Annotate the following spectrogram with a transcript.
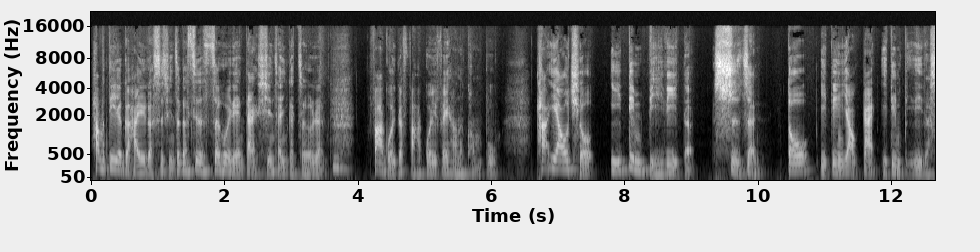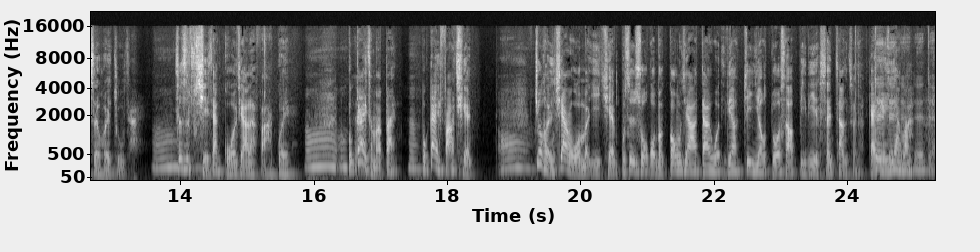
他们第二个还有一个事情，这个是社会连带形成一个责任。法国一个法规非常的恐怖，它要求一定比例的市镇都一定要盖一定比例的社会住宅。哦这是写在国家的法规。哦不盖怎么办？不盖罚钱。哦，就很像我们以前不是说我们公家单位一定要禁用多少比例的生障者的概念一样吗？对对，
